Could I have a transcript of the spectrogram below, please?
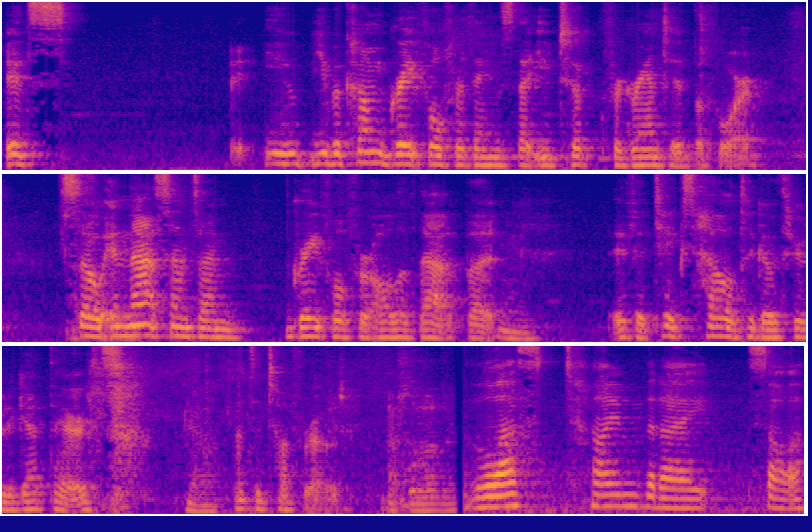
it's you you become grateful for things that you took for granted before. So in that sense i'm grateful for all of that but mm. If it takes hell to go through to get there it's Yeah, that's a tough road absolutely. The last time that I saw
